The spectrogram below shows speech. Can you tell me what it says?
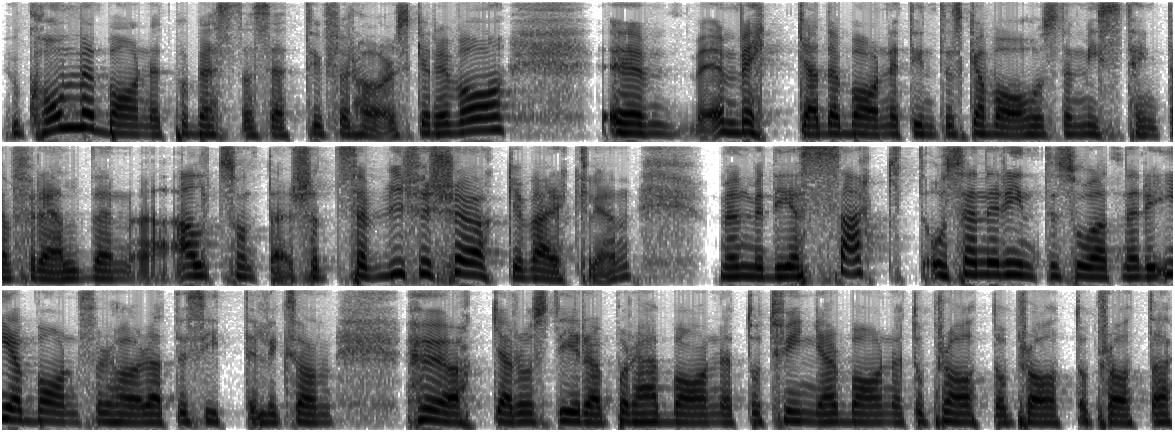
Hur kommer barnet på bästa sätt till förhör? Ska det vara eh, en vecka där barnet inte ska vara hos den misstänkta föräldern? Allt sånt där. Så, så vi försöker verkligen. Men med det sagt, och sen är det inte så att när det är barnförhör att det sitter liksom hökar och stirrar på det här barnet och tvingar barnet att prata och prata och prata.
